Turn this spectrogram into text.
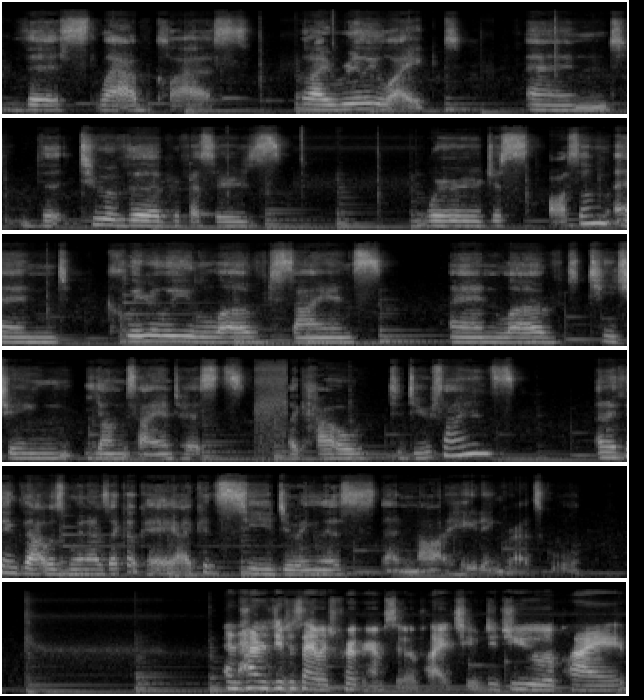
this lab class that I really liked. And the two of the professors were just awesome and clearly loved science and loved teaching young scientists like how to do science and I think that was when I was like, okay, I could see doing this and not hating grad school. And how did you decide which programs to apply to? Did you apply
